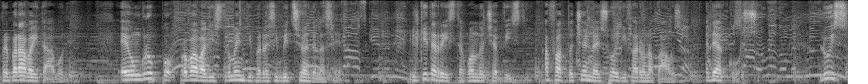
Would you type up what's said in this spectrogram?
preparava i tavoli e un gruppo provava gli strumenti per l'esibizione della sera. Il chitarrista, quando ci ha visti, ha fatto cenno ai suoi di fare una pausa ed è accorso. Luis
